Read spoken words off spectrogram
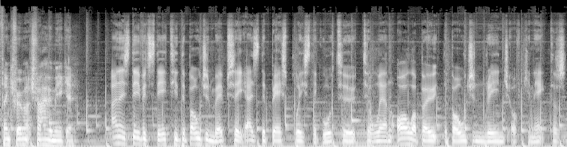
Thank you very much for having me again. And as David stated, the Bulgin website is the best place to go to to learn all about the Bulgin range of connectors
